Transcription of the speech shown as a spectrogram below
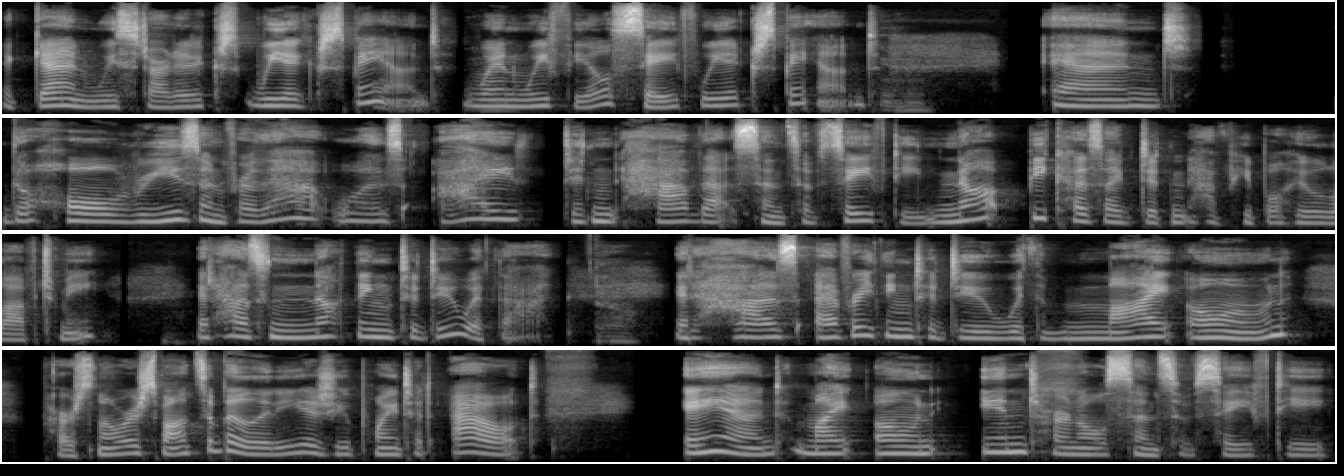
again, we started, we expand. When we feel safe, we expand. Mm-hmm. And the whole reason for that was I didn't have that sense of safety, not because I didn't have people who loved me. It has nothing to do with that. Yeah. It has everything to do with my own personal responsibility, as you pointed out, and my own internal sense of safety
